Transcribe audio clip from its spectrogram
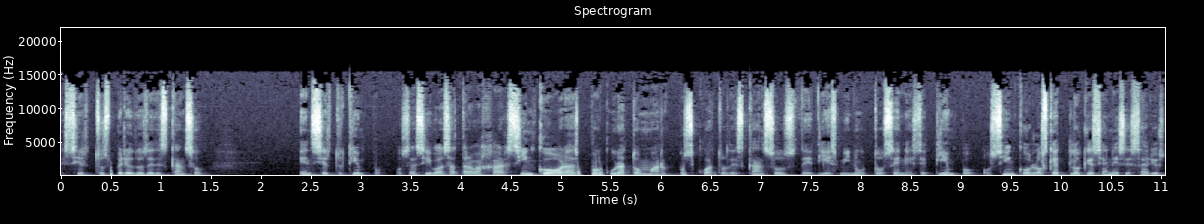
ciertos periodos de descanso en cierto tiempo. O sea, si vas a trabajar 5 horas, procura tomar pues cuatro descansos de 10 minutos en ese tiempo o 5, los que lo que sean necesarios,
